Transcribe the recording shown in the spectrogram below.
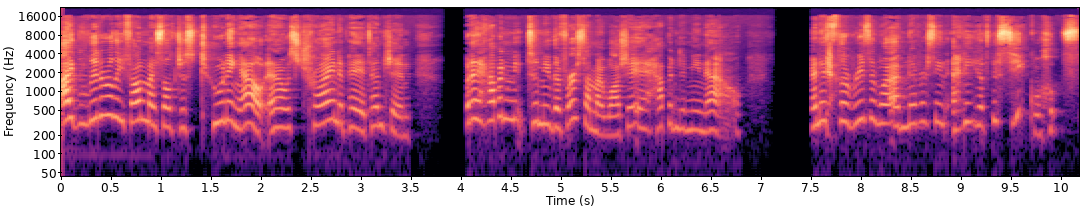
I literally found myself just tuning out and I was trying to pay attention, but it happened to me the first time I watched it. It happened to me now. And it's Yeah. the reason why I've never seen any of the sequels.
